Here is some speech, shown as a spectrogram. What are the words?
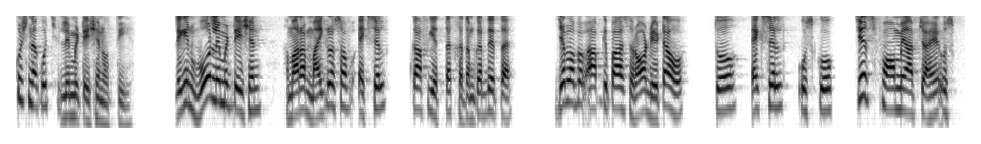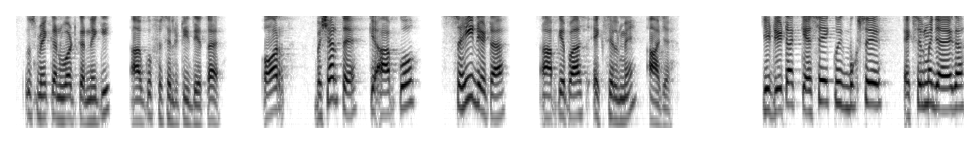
कुछ ना कुछ लिमिटेशन होती है। लेकिन वो लिमिटेशन हमारा माइक्रोसॉफ्ट एक्सेल काफ़ी हद तक ख़त्म कर देता है। जब अब आपके पास रॉ डेटा हो तो एक्सेल उसको जिस फॉर्म में आप चाहें, उस, उसमें कन्वर्ट करने की आपको फैसिलिटी देता है। और बशर्त है कि आपको सही डेटा आपके पास एक्सेल में आ जाए। ये डेटा कैसे क्विक बुक से एक्सेल में जाएगा?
